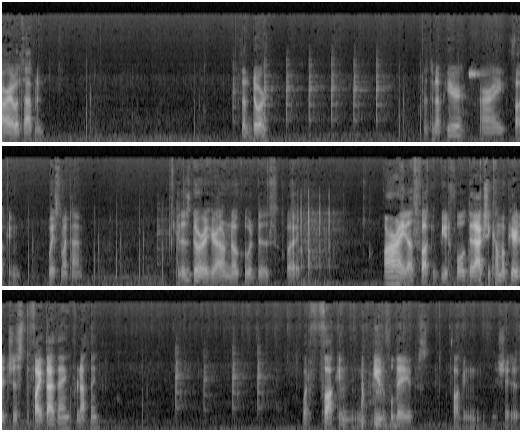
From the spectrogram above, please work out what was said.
Alright, what's happening? Is that a door? Nothing up here? Alright, fucking wasting my time. Okay, a door right here. I don't know clue what it is, but... Alright, that's fucking beautiful. Did I actually come up here to just to fight that thing for nothing? What a fucking beautiful day this fucking shit is.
